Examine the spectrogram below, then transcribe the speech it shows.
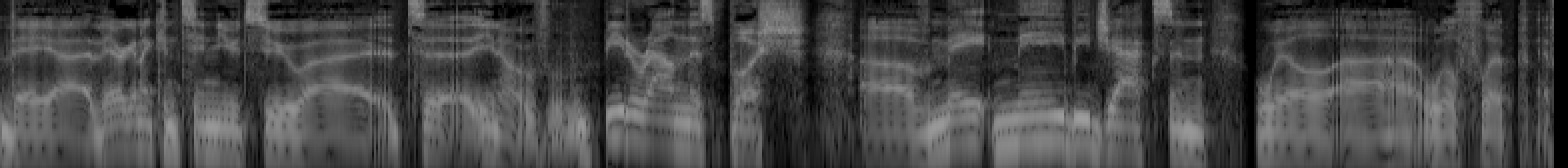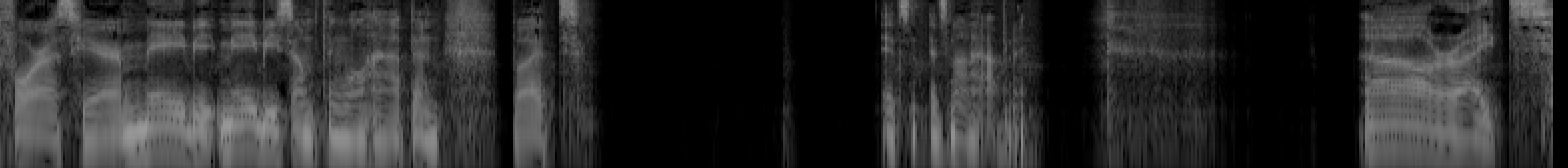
they uh, they're going to continue to uh, to you know beat around this bush of may, maybe Jackson will uh, will flip for us here. Maybe maybe something will happen, but it's it's not happening. All right.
